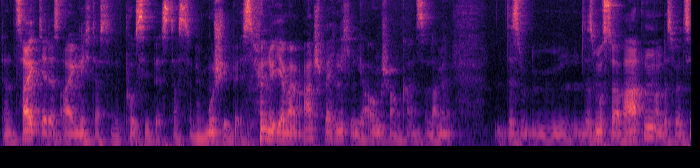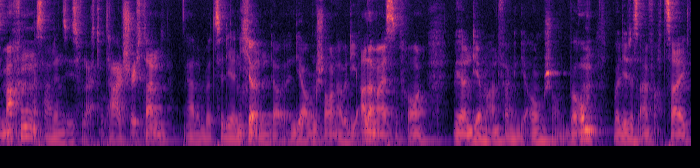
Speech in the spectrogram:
dann zeigt dir das eigentlich, dass du eine Pussy bist, dass du eine Muschi bist. Wenn du ihr beim Ansprechen nicht in die Augen schauen kannst und damit das, das musst du erwarten und das wird sie machen, es sei denn, sie ist vielleicht total schüchtern, ja, dann wird sie dir nicht in die Augen schauen, aber die allermeisten Frauen werden dir am Anfang in die Augen schauen. Warum? Weil dir das einfach zeigt,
